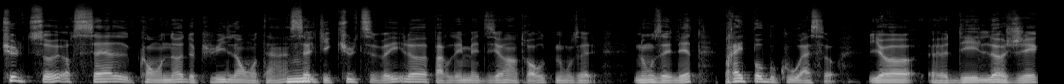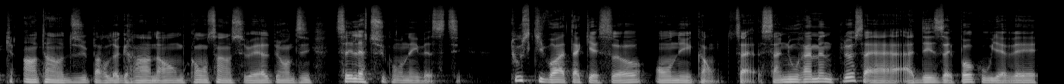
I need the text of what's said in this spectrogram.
culture, celle qu'on a depuis longtemps, mm. celle qui est cultivée là, par les médias, entre autres, nos, nos élites, prête pas beaucoup à ça. Il y a euh, des logiques entendues par le grand nombre, consensuelles, puis on dit c'est là-dessus qu'on investit. Tout ce qui va attaquer ça, on est contre. Ça, nous ramène plus à des époques où il y avait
